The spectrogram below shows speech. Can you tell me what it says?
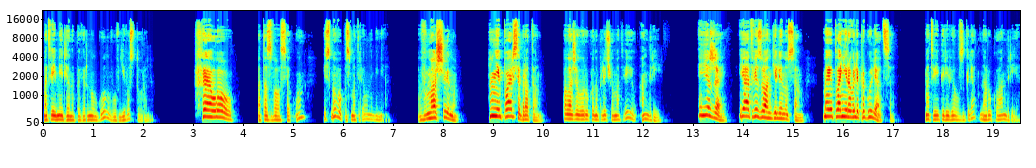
Матвей медленно повернул голову в его сторону. «Хеллоу!» — отозвался он и снова посмотрел на меня. «В машину!» «Не парься, братан!» — положил руку на плечо Матвею Андрей. «Езжай, я отвезу Ангелину сам. Мы планировали прогуляться». Матвей перевел взгляд на руку Андрея.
